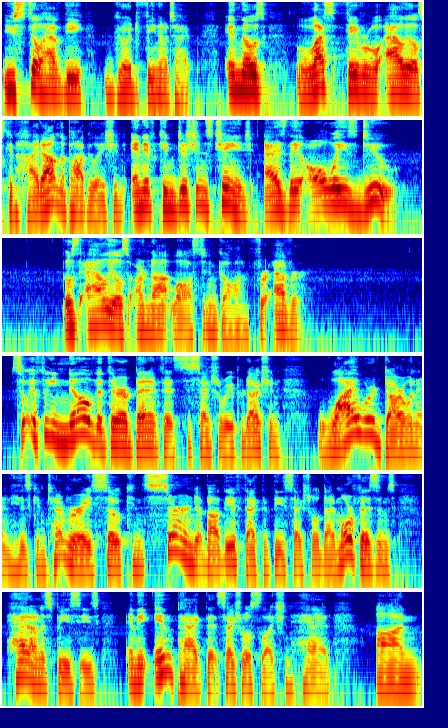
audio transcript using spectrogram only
You still have the good phenotype. And those less favorable alleles can hide out in the population. And if conditions change, as they always do, those alleles are not lost and gone forever. So if we know that there are benefits to sexual reproduction, why were Darwin and his contemporaries so concerned about the effect that these sexual dimorphisms had on a species and the impact that sexual selection had on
